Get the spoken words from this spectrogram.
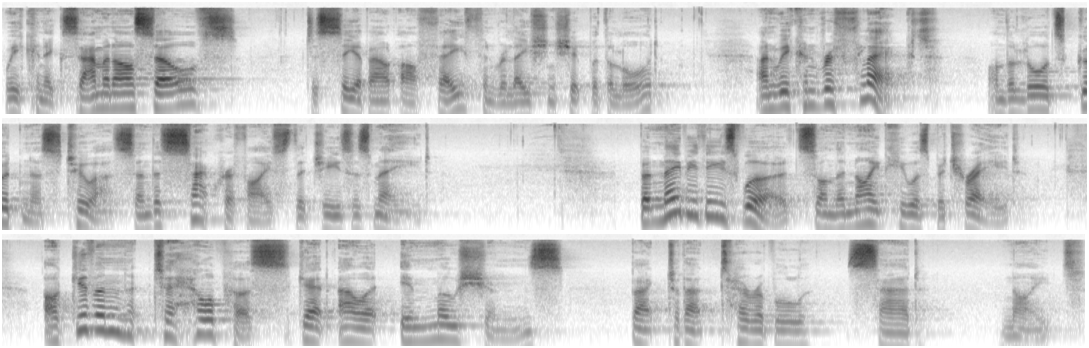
We can examine ourselves to see about our faith and relationship with the Lord, and we can reflect on the Lord's goodness to us and the sacrifice that Jesus made. But maybe these words on the night he was betrayed are given to help us get our emotions back to that terrible, sad night.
